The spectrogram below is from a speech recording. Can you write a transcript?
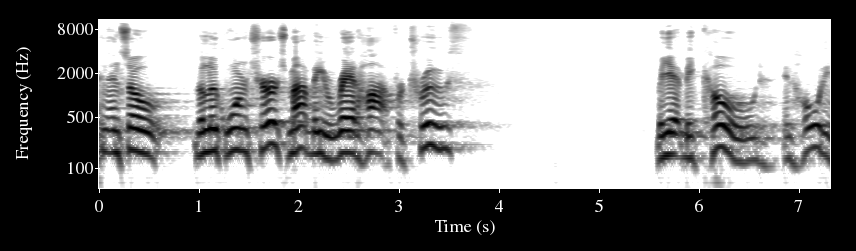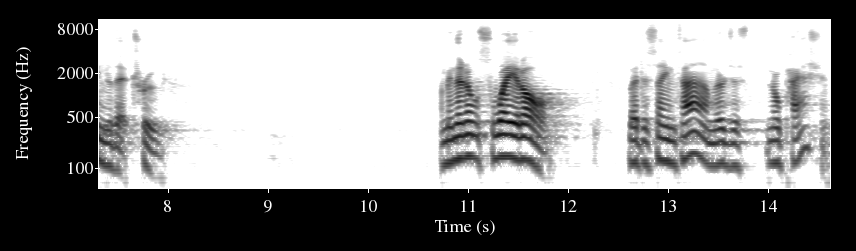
And, and so the lukewarm church might be red hot for truth, but yet be cold in holding to that truth. I mean, they don't sway at all, but at the same time, there's just no passion.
